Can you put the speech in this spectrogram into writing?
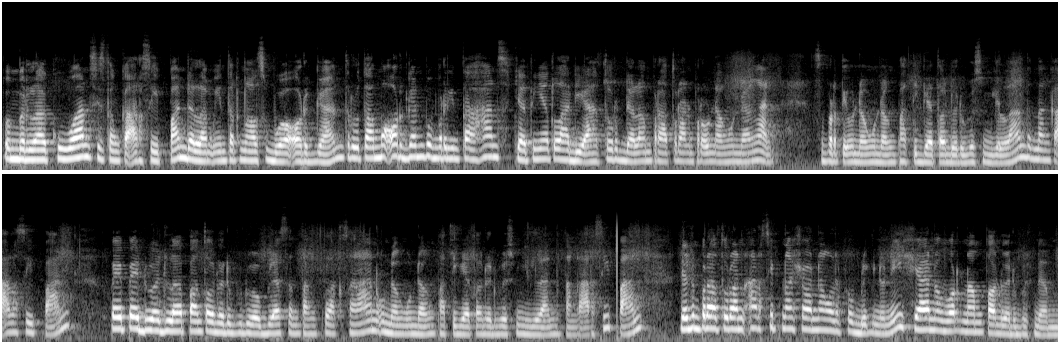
Pemberlakuan sistem kearsipan dalam internal sebuah organ, terutama organ pemerintahan, sejatinya telah diatur dalam peraturan perundang-undangan, seperti Undang-Undang 43 tahun 2009 tentang kearsipan, PP 28 tahun 2012 tentang pelaksanaan Undang-Undang 43 tahun 2009 tentang kearsipan, dan Peraturan Arsip Nasional Republik Indonesia Nomor 6 tahun 2019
